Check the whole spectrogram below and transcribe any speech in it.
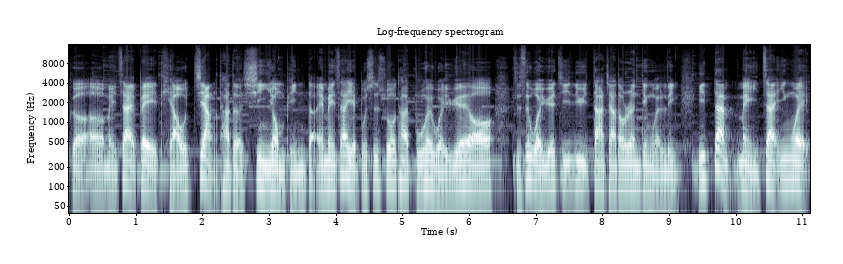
个呃美债被调降它的信用平等，诶，美债也不是说它不会违约哦，只是违约几率大家都认定为零。一旦美债因为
